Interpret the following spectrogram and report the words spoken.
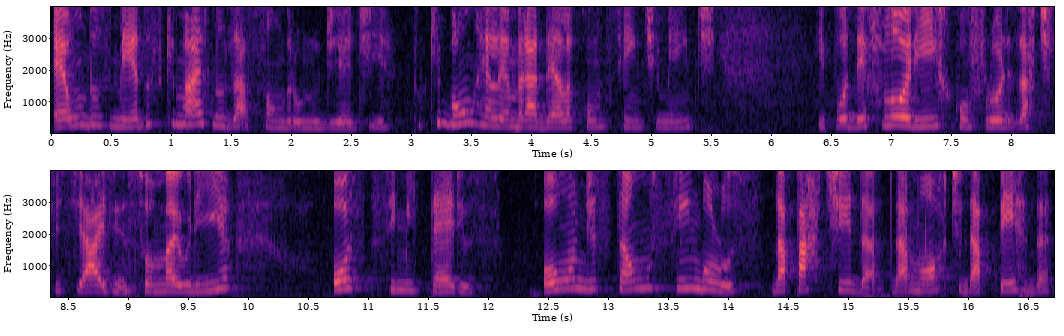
é um dos medos que mais nos assombram no dia a dia. Então, que bom relembrar dela conscientemente e poder florir com flores artificiais, em sua maioria, os cemitérios, ou onde estão os símbolos da partida, da morte, da perda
